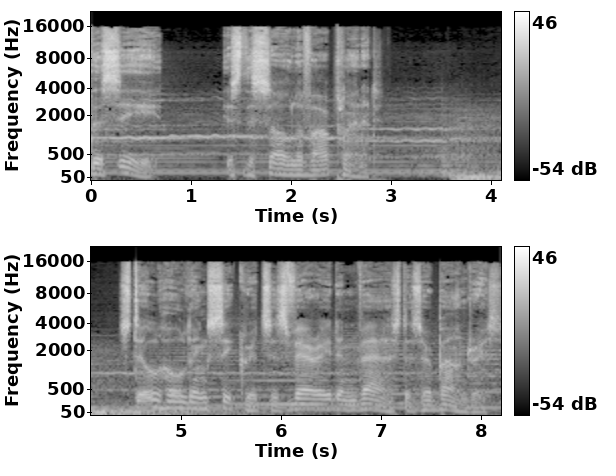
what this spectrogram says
The sea is the soul of our planet. Still holding secrets as varied and vast as her boundaries.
